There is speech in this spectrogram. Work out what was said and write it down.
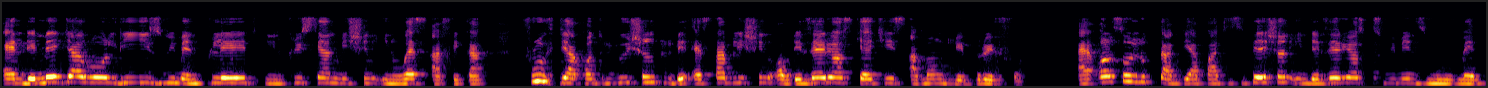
and the major role these women played in Christian mission in West Africa through their contribution to the establishing of the various churches among the Birifor. I also looked at their participation in the various women's movement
